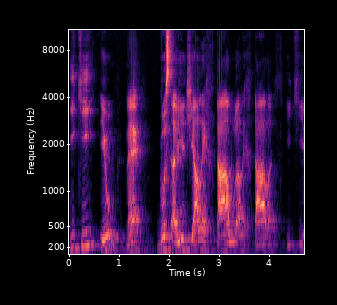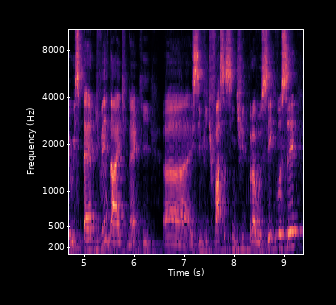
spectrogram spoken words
e que eu, né, gostaria de alertá-lo, alertá-la e que eu espero de verdade, né, que uh, esse vídeo faça sentido para você, que você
